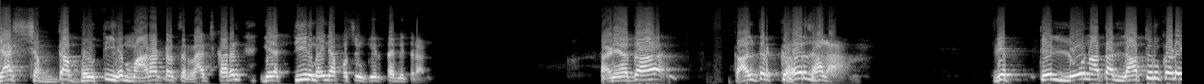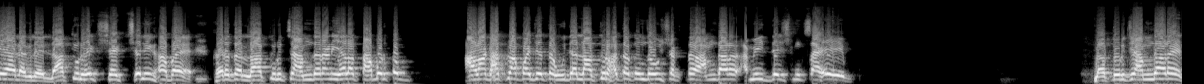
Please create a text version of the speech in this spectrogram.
या शब्दाभोवती हे महाराष्ट्राचं राजकारण गेल्या तीन महिन्यापासून फिरतं मित्रांनो. आणि आता काल तर कहर झाला. ते लोन आता लातूरकडे यायला लागलंय लातूर हे शैक्षणिक हब आहे. खरं तर लातूरच्या आमदारांनी ह्याला ताबडतोब आळा घातला पाहिजे तर उद्या लातूर हातातून जाऊ शकतं. आमदार अमित देशमुख साहेब. लातूरचे आमदार आहेत.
